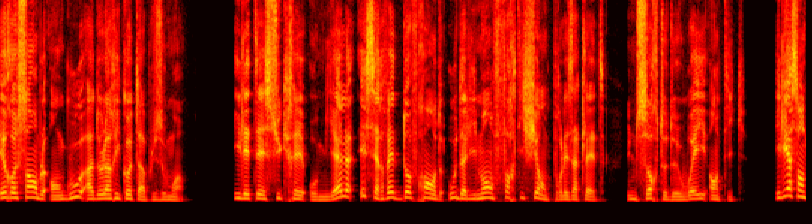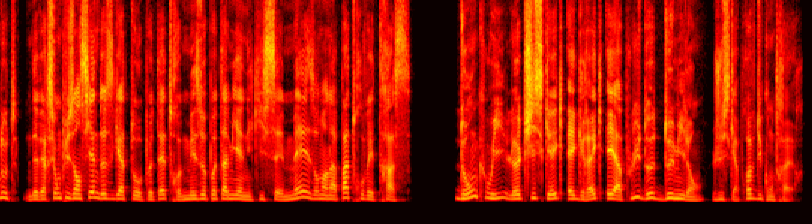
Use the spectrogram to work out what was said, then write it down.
et ressemble en goût à de la ricotta plus ou moins. Il était sucré au miel et servait d'offrande ou d'aliment fortifiant pour les athlètes, une sorte de whey antique. Il y a sans doute des versions plus anciennes de ce gâteau, peut-être mésopotamiennes, qui sait, mais on n'en a pas trouvé trace. Donc oui, le cheesecake est grec et a plus de 2000 ans, jusqu'à preuve du contraire.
